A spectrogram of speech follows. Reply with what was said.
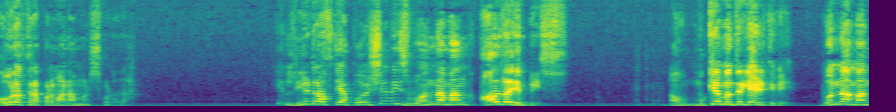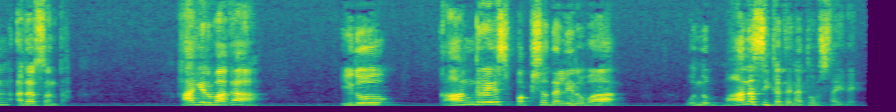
ಅವ್ರ ಹತ್ರ ಪ್ರಮಾಣ ಮಾಡಿಸ್ಕೊಳ್ಳೋದ? Leader of the opposition is one among all the MPs ನಾವು ಮುಖ್ಯಮಂತ್ರಿಗೆ ಹೇಳ್ತೀವಿ ಒನ್ ಅಮಂಗ್ ಅದರ್ಸ್ ಅಂತ. ಹಾಗಿರುವಾಗ ಇದು ಕಾಂಗ್ರೆಸ್ ಪಕ್ಷದಲ್ಲಿರುವ ಒಂದು ಮಾನಸಿಕತೆನ ತೋರಿಸ್ತಾ ಇದೆ.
